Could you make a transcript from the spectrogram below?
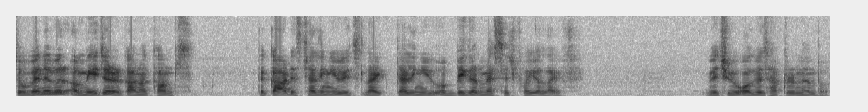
so whenever a major arcana comes the card is telling you it's like telling you a bigger message for your life which you always have to remember.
